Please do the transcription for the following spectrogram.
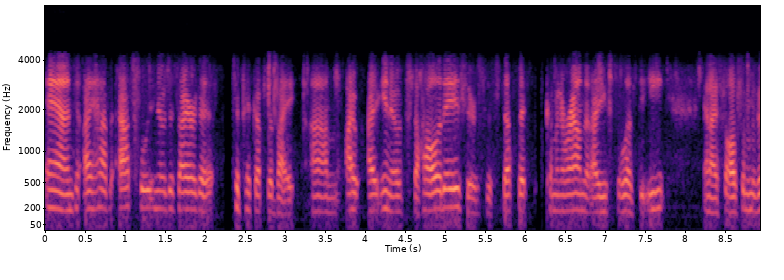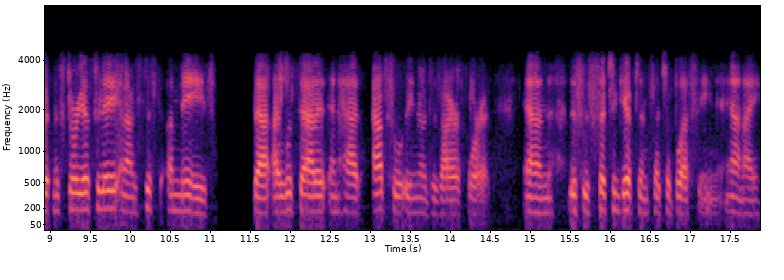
And I have absolutely no desire to to pick up the bite. Um, I, I, you know, it's the holidays. There's the stuff that's coming around that I used to love to eat, and I saw some of it in the store yesterday, and I was just amazed that I looked at it and had absolutely no desire for it. And this is such a gift and such a blessing. And I,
